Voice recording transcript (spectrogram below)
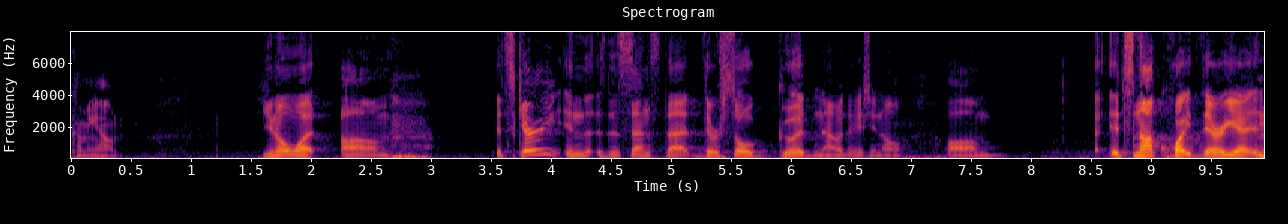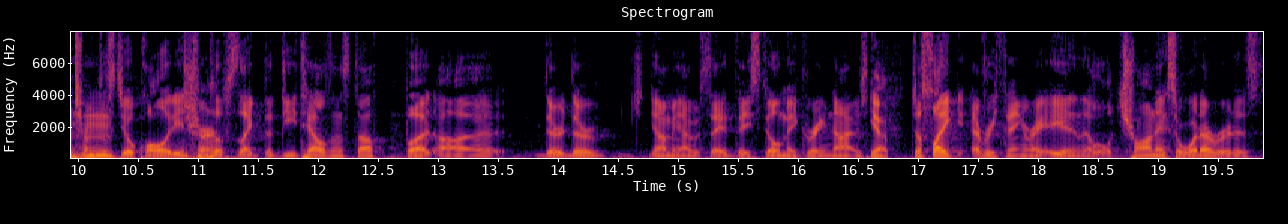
coming out?" You know what? Um, it's scary in the, in the sense that they're so good nowadays. You know, um, it's not quite there yet in terms Mhm. of steel quality, in terms of like the details and stuff. But uh, they're they're. You know, I mean, I would say they still make great knives. Yep. Just like everything, right? In electronics or whatever it is,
